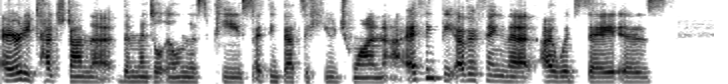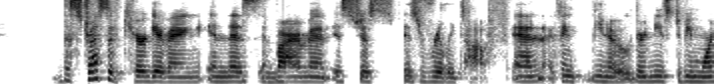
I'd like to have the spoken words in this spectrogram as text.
I already touched on the the mental illness piece. I think that's a huge one. I think the other thing that I would say is the stress of caregiving in this mm-hmm. environment is just is really tough. And i think you know there needs to be more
